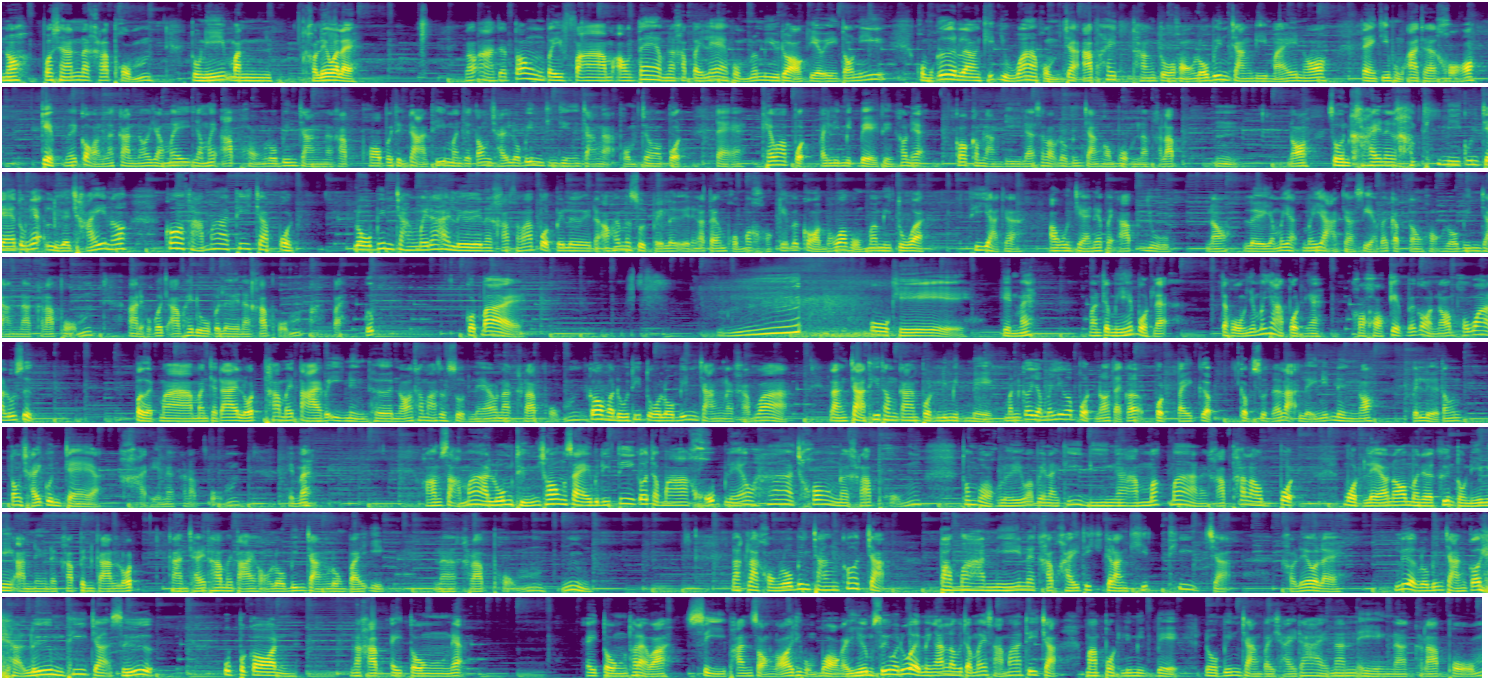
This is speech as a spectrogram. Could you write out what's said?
เนาะเพราะฉะนั้นนะครับผมตรงนี้มันเขาเรียกว่าอะไร เราอาจจะต้องไปฟาร์มเอาแต้มนะครับ ไปแลกผมมันมีอยู่ดอกเดียวเอง ตอนนี้ผมก็กำลังคิดอยู่ว่าผมจะอัพให้ทางตัวของโรบินจังดีไหมเนาะแต่จริงๆผมอาจจะขอเก็บไว้ก่อนละกันเนาะยังไม่ยังไม่อัพของโรบินจังนะครับ พอไปถึงด่านที่มันจะต้องใช้โรบินจริงๆจังๆอะ ผมจะมาปลด แต่แค่ว่าปลดไปลิมิตเบรกถึงเท่านี้ก็กำลังดีแล้วสำหรับโรบินจังของผมนะครับ อืมเนาะส่วนใครนะครับที่มีกุญแจตรงเนี้ยเหลือใช้เนาะก็สามารถที่จะปลด โรบินจังไม่ได้เลยนะครับสามารถปลดไปเลยนะเอาให้มันสุดไปเลยนะครับแต่ผมมาขอเก็บไว้ก่อนเพราะว่าผมมามีตัวที่อยากจะเอากุญแจเนี่ยไปอัพอยู่เนาะเลยยังไม่อยากไม่อยากจะเสียไปกับตรงของโรบินจังนะครับผมอะเดี๋ยวผมก็จะอัพให้ดูไปเลยนะครับผมอะไปปุ๊บกดไปโอเค เห็นไหมมันจะมีให้ปลดแล้วแต่ผมยังไม่อยากปลดไงขอขอเก็บไว้ก่อนเนาะเพราะว่ารู้สึก เปิดมามันจะได้ลดถ้าไม่ตายไปอีกหนึ่งเทิร์นเนาะถ้ามาสุดๆแล้วนะครับผมก็มาดูที่ตัวโรบินจังนะครับว่า หลังจากที่ทำการปลดลิมิตเบรกมันก็ยังไม่เรียกว่าปลดเนาะแต่ก็ปลดไปเกือบเกือบสุดแล้วละเหลืออีกนิดนึงเนาะเป็นเหลือต้องต้องใช้กุญแจไขนะครับผมเห็นไหมความสามารถรวมถึงช่องใส่ ability ก็จะมาครบแล้ว 5 ช่องนะครับ ผมต้องบอกเลยว่าเป็นอะไรที่ดีงามมากๆนะครับ ถ้าเราปลด หมดแล้วเนาะมันจะขึ้นตรงนี้มีอันหนึ่งนะครับ เป็นการลดการใช้ท่าไม่ตายของโรบินจังลงไปอีกนะครับผมอืมหลักๆของโรบินจังก็จะประมาณนี้นะครับ ใครที่กำลังคิดที่จะเขาเรียกว่าอะไร เลือกโรบินจังก็อย่าลืมที่จะซื้ออุปกรณ์นะครับ ไอ้ตรงเนี้ย ไอ้ตรงเท่าไหร่วะ 4,200 ที่ผมบอกไอ้ยืมซื้อมาด้วย ไม่งั้นเราจะไม่สามารถที่จะมาปลดลิมิตเบรกโรบินจังไปใช้ได้นั่นเองนะครับผม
